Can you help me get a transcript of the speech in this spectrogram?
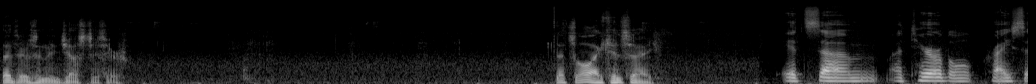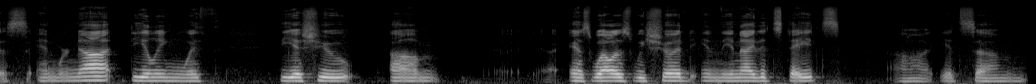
that there's an injustice here. That's all I can say. It's um, a terrible crisis, and we're not dealing with the issue um, as well as we should in the United States. Uh, it's um,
